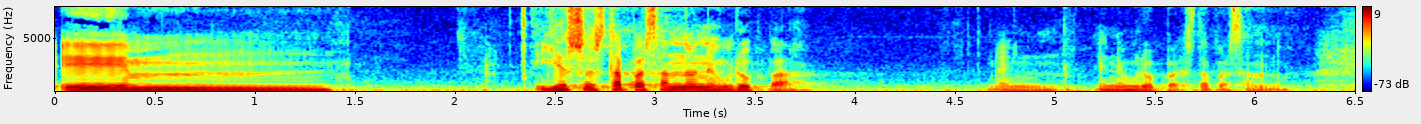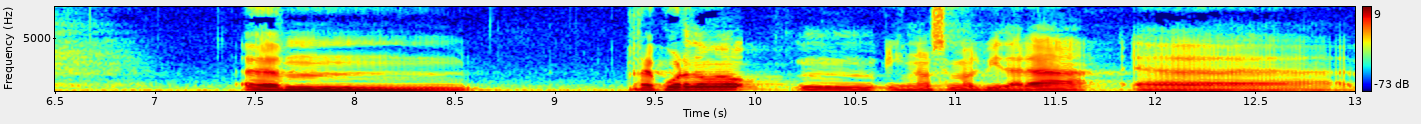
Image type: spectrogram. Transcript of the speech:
Em, y eso está pasando en Europa en, Europa está pasando. Em, recuerdo, mm, y no se me olvidará, eh,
